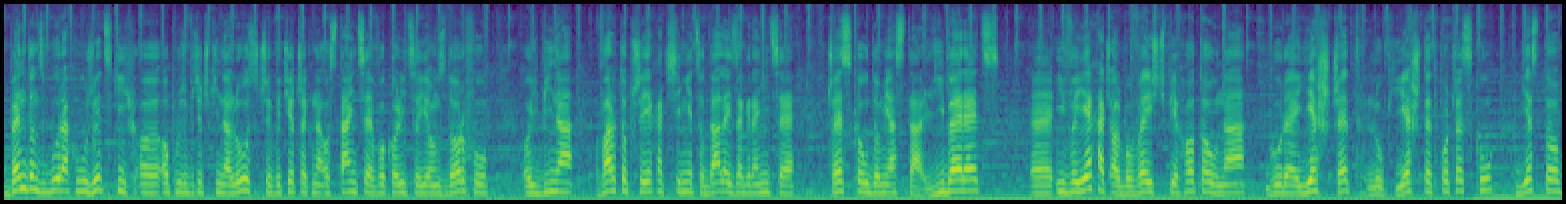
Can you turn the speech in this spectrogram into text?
Będąc w Górach Łużyckich, oprócz wycieczki na luz czy wycieczek na Ostańce w okolicy Jonsdorfu, Ojbina, warto przejechać się nieco dalej za granicę czeską do miasta Liberec e, i wyjechać albo wejść piechotą na górę Jeszczet lub Jesztet po czesku. Jest to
